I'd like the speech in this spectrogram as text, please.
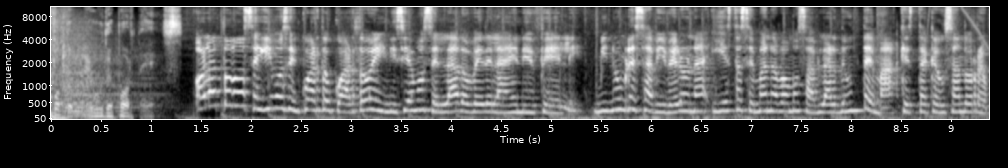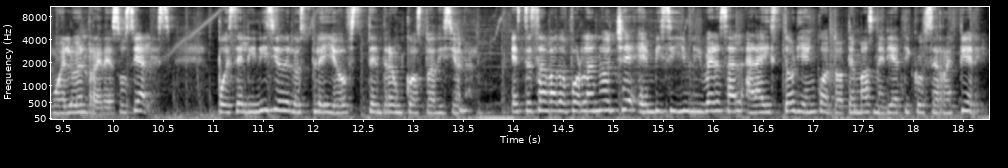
W Deportes. Hola a todos, seguimos en cuarto cuarto e iniciamos el lado B de la NFL. Mi nombre es Avi Verona y esta semana vamos a hablar de un tema que está causando revuelo en redes sociales, pues el inicio de los playoffs tendrá un costo adicional. Este sábado por la noche, NBC Universal hará historia en cuanto a temas mediáticos se refiere.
